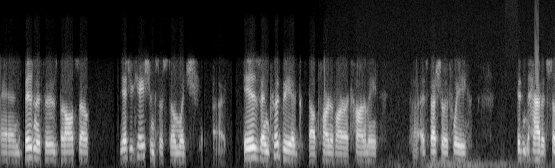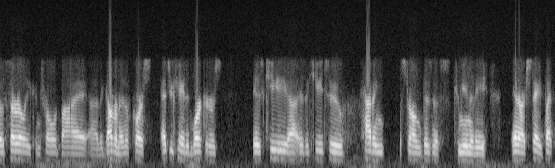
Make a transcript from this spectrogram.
and businesses, but also the education system, which uh, is and could be a, a part of our economy, uh, especially if we didn't have it so thoroughly controlled by uh, the government. Of course, educated workers is key uh, is a key to having a strong business community in our state. But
